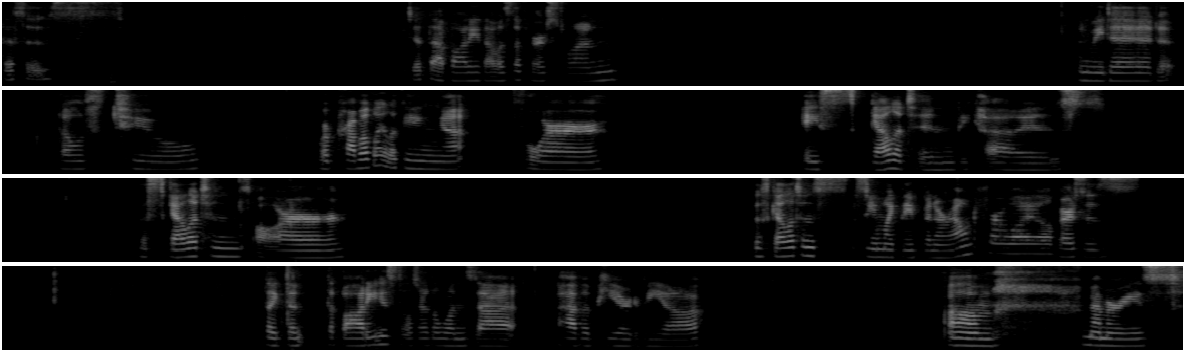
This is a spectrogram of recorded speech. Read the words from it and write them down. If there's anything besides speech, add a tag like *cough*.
This is. We did that body, that was the first one. And we did those two. We're probably looking for a skeleton because the skeletons are the skeletons seem like they've been around for a while versus like the the bodies. Those are the ones that have appeared via um memories.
